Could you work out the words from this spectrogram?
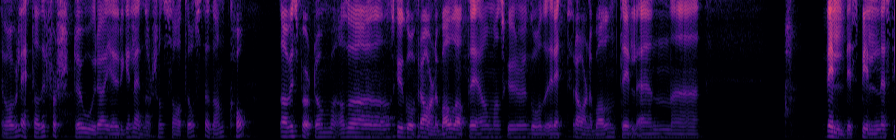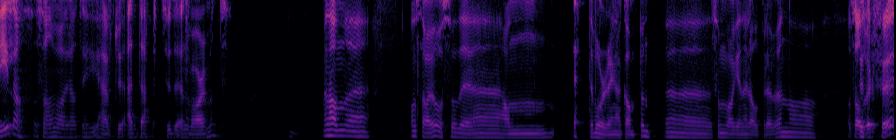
Det var vel et av de første orda Jørgen Lennartson sa til oss da han kom. Da vi spurte om altså, han skulle gå fra Arneball til om han skulle gå rett fra Arneballen til en uh, veldig spillende stil, da, så sa han bare at you have to adapt to the environment. Men han, eh, han sa jo også det, han etter Vålerenga-kampen, eh, som var generalprøven. og Han sa det vel før?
